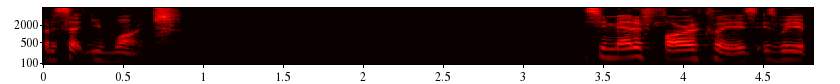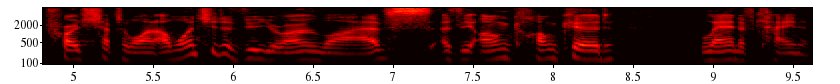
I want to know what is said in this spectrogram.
but it's that you won't. You see, metaphorically, as, as we approach chapter 1, I want you to view your own lives as the unconquered land of Canaan.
